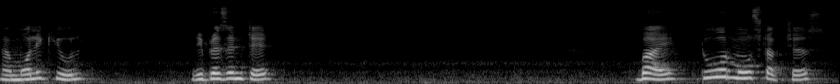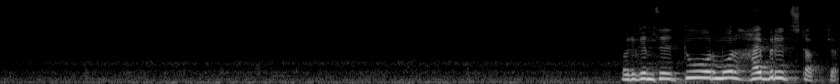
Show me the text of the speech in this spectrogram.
a molecule represented by two or more structures or you can say two or more hybrid structure.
